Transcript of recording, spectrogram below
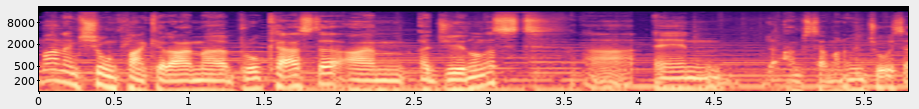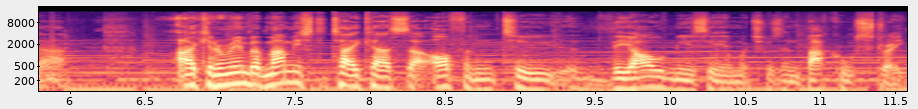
My name's Sean Plunket. I'm a broadcaster, I'm a journalist, uh, and I'm someone who enjoys art. I can remember Mum used to take us often to the old museum, which was in Buckle Street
